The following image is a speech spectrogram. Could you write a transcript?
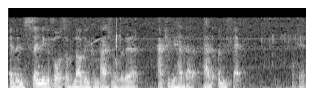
and then sending thoughts of love and compassion over there actually had that had an effect. Okay.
